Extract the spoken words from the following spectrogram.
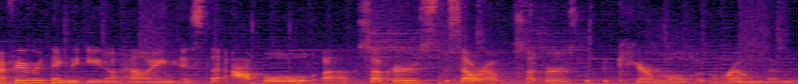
My favorite thing to eat on Halloween is the apple uh, suckers, the sour apple suckers with the caramel around them.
